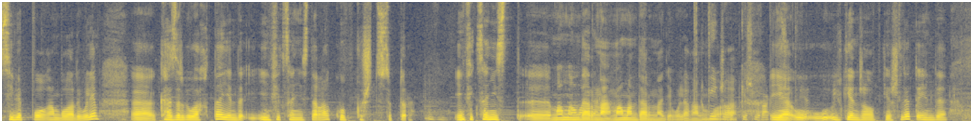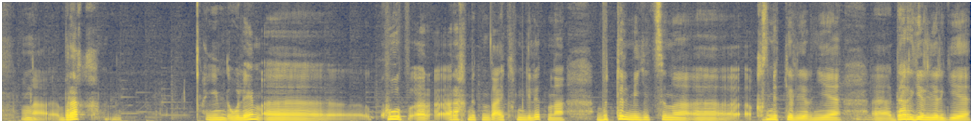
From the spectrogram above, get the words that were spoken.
себеп болған болар деп ойлаймын. Қазіргі уақытта енді инфекционисттарға көп күш түсіп тұр. Инфекционист мамандарына мамандарына деп ойлағаным үлкен жауапкершілік иә үлкен жауапкершілік. Енді бірақ енді ойлаймын көп рахметімді айтқым келеді. Мына бүткіл медицина қызметкерлеріне дәрігерлерге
